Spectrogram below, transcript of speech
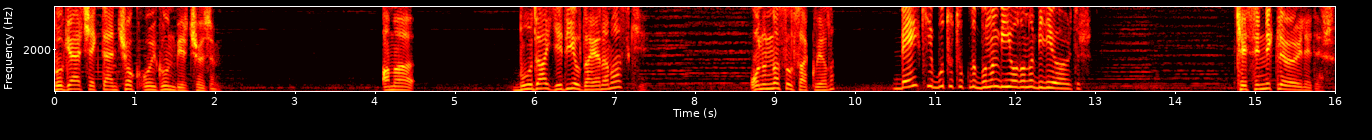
Bu gerçekten çok uygun bir çözüm. Ama buğday 7 yıl dayanamaz ki. Onu nasıl saklayalım? Belki bu tutuklu bunun bir yolunu biliyordur. Kesinlikle öyledir.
